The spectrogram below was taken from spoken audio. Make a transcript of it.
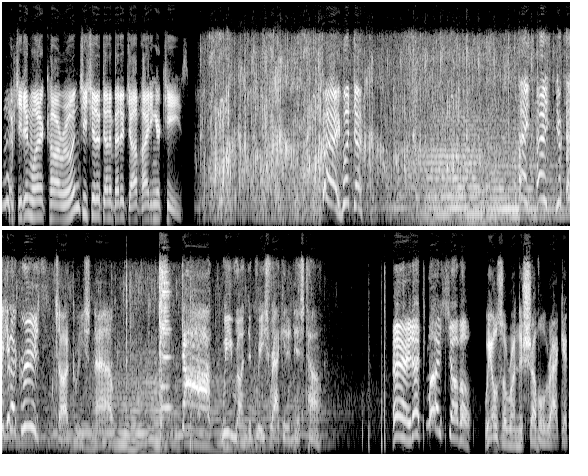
If she didn't want her car ruined, she should have done a better job hiding her keys. Hey, what the? Hey, hey, you're taking our grease! It's our grease now. Ah! We run the grease racket in this town. Hey, that's my shovel! We also run the shovel racket.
